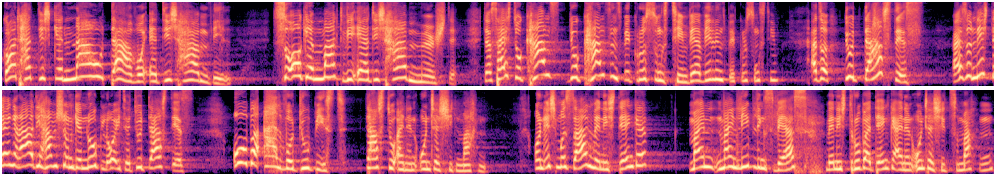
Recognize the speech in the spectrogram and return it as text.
Gott hat dich genau da, wo er dich haben will. So gemacht, wie er dich haben möchte. Das heißt, du kannst, du kannst ins Begrüßungsteam. Wer will ins Begrüßungsteam? Also, du darfst es. Also nicht denken, ah, die haben schon genug Leute. Du darfst es. Überall, wo du bist, darfst du einen Unterschied machen. Und ich muss sagen, wenn ich denke, mein, mein Lieblingsvers, wenn ich drüber denke, einen Unterschied zu machen,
